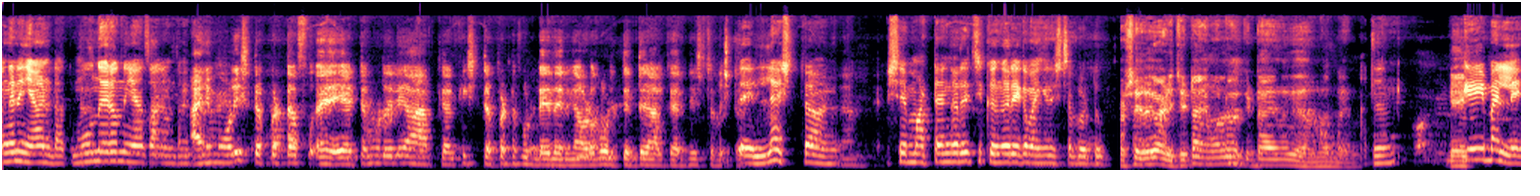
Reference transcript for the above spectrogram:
അങ്ങനെ ഞാൻ ഉണ്ടാക്കും. മൂന്നേരം ഒന്നും ഞാൻ സാധനം ഉണ്ടാക്കും ഇഷ്ടപ്പെട്ട ഏറ്റവും കൂടുതൽ ആൾക്കാർക്ക് ഇഷ്ടപ്പെട്ട ഫുഡ് ഏതായിരുന്നു അവിടെ കൊടുത്തിട്ട് ആൾക്കാർക്ക് ഇഷ്ടപ്പെട്ടു. എല്ലാം ഇഷ്ടമാണ്. പക്ഷെ മട്ടൻ കറി ചിക്കൻ കറി ഒക്കെ ഭയങ്കര ഇഷ്ടപ്പെട്ടു. പക്ഷെ ഇത് കഴിച്ചിട്ട് അത് ഗെയിം. അല്ലേ?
